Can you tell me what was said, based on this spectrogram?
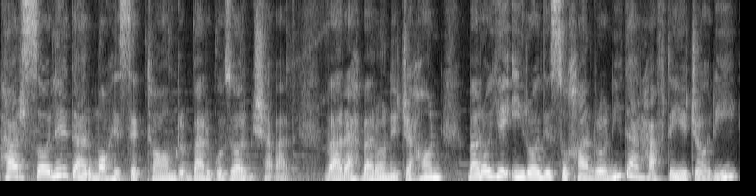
هر ساله در ماه سپتامبر برگزار می شود و رهبران جهان برای ایراد سخنرانی در هفته جاری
